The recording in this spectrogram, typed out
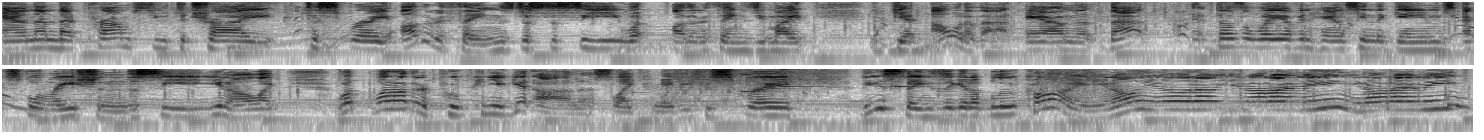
and then that prompts you to try to spray other things just to see what other things you might get out of that. And that does a way of enhancing the game's exploration to see, you know, like, what, what other poop can you get out of this? Like, maybe if you spray these things to get a blue coin, you know? You know what, you know what I mean? You know what I mean?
